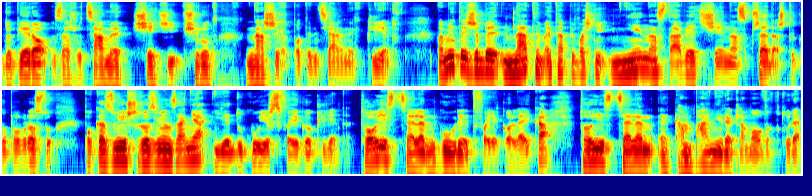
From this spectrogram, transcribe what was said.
Dopiero zarzucamy sieci wśród naszych potencjalnych klientów. Pamiętaj, żeby na tym etapie właśnie nie nastawiać się na sprzedaż, tylko po prostu pokazujesz rozwiązania i edukujesz swojego klienta. To jest celem góry Twojego lejka, to jest celem e, kampanii reklamowych, które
